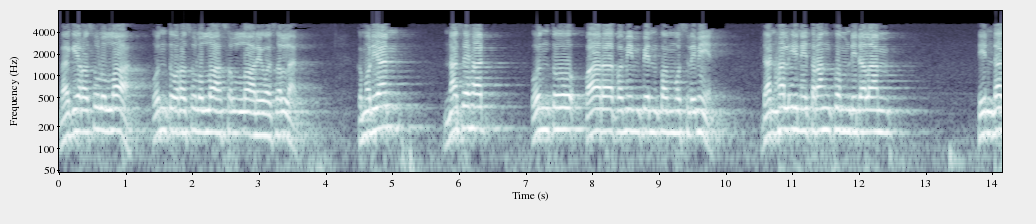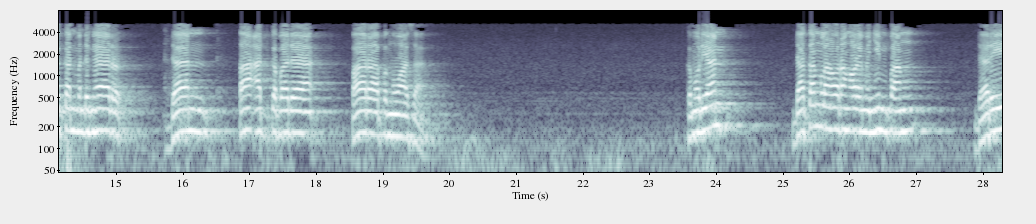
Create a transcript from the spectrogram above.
bagi Rasulullah untuk Rasulullah sallallahu alaihi wasallam. Kemudian nasihat untuk para pemimpin kaum muslimin dan hal ini terangkum di dalam tindakan mendengar dan taat kepada para penguasa. Kemudian datanglah orang-orang menyimpang dari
